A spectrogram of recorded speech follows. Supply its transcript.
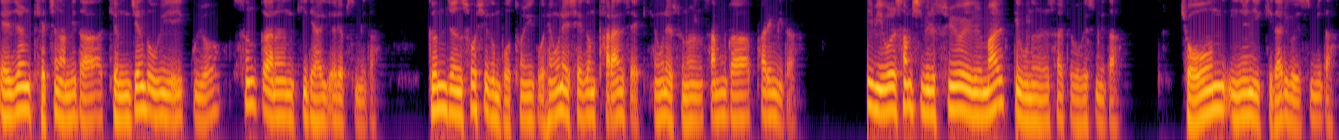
애정 쾌청합니다. 경쟁도 위에 있고요. 성과는 기대하기 어렵습니다. 금전 소식은 보통이고 행운의 색은 파란색, 행운의 수는 3과 8입니다. 12월 30일 수요일 말띠 운을 살펴보겠습니다. 좋은 인연이 기다리고 있습니다.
